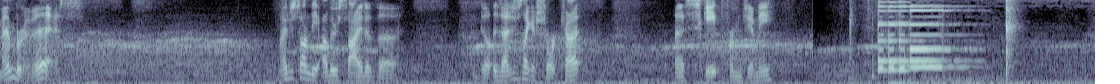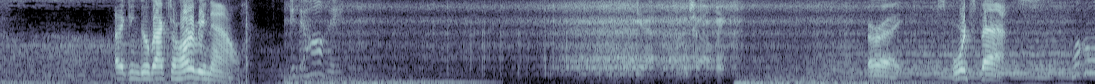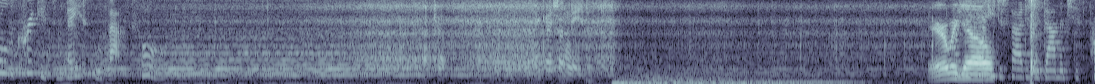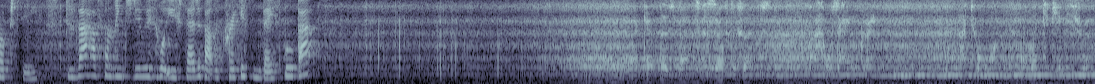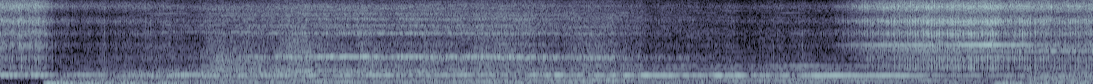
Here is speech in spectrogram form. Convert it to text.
Remember this. Am I just on the other side of the, the bill? Is that just like a shortcut? An escape from Jimmy? I can go back to Harvey now. Is it Harvey? Yeah, it's Harvey. Alright. Sports bats. There we when you said go. you decided to damage his property, does that have something to do with what you said about the cricket and baseball bats?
